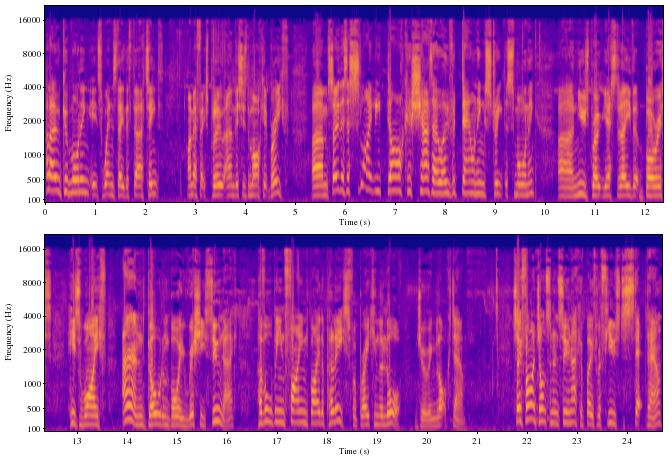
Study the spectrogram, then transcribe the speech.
Hello, good morning. It's Wednesday the 13th. I'm FX Blue and this is the market brief. Um, so there's a slightly darker shadow over Downing Street this morning. Uh, news broke yesterday that Boris, his wife, and Golden Boy Rishi Sunak have all been fined by the police for breaking the law during lockdown. So far, Johnson and Sunak have both refused to step down,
